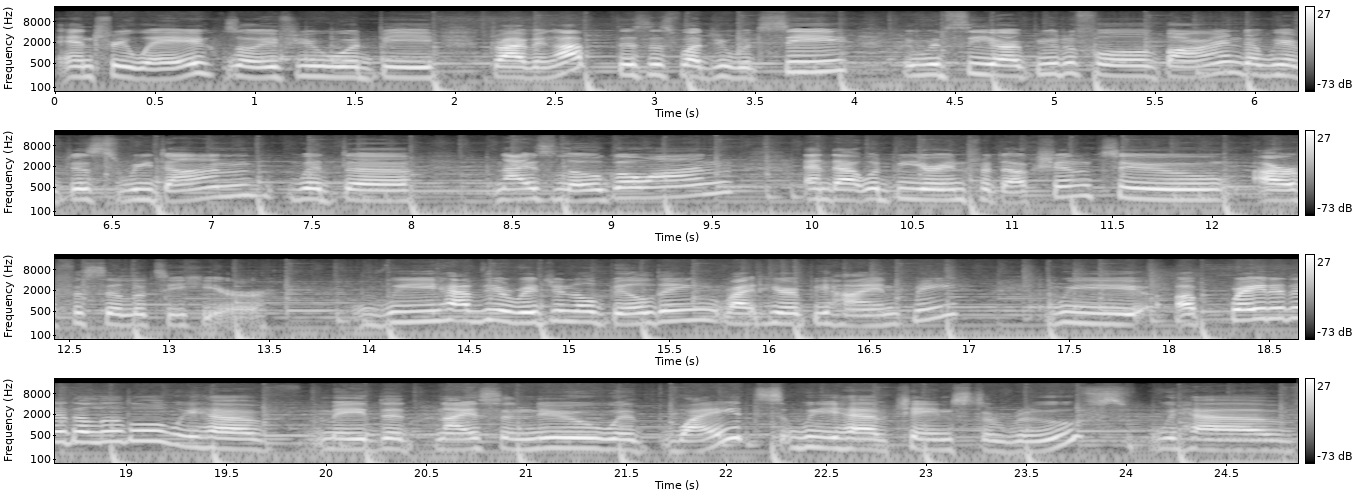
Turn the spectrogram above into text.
entryway. So if you would be driving up, this is what you would see. You would see our beautiful barn that we have just redone with the nice logo on, and that would be your introduction to our facility here. We have the original building right here behind me. We upgraded it a little. We have made it nice and new with whites. We have changed the roofs. We have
